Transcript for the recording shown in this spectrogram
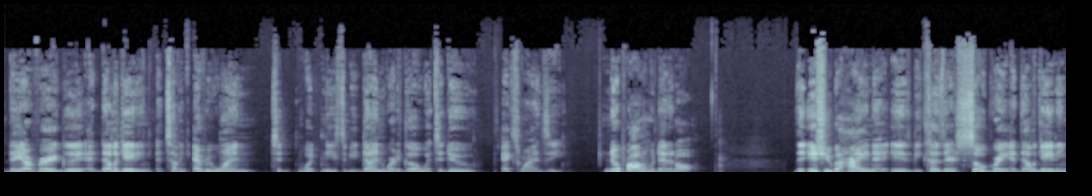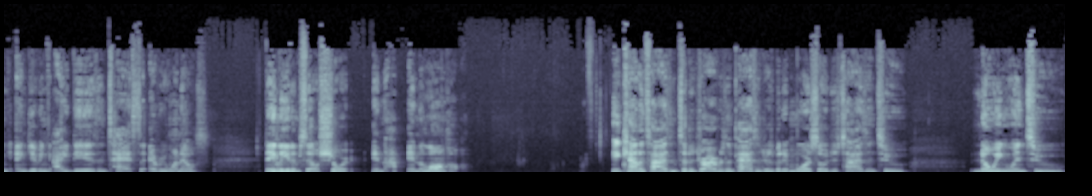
They are very good at delegating, at telling everyone to what needs to be done, where to go, what to do, X, Y, and Z. No problem with that at all. The issue behind that is because they're so great at delegating and giving ideas and tasks to everyone else, they leave themselves short in in the long haul. It kind of ties into the drivers and passengers, but it more so just ties into knowing when to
